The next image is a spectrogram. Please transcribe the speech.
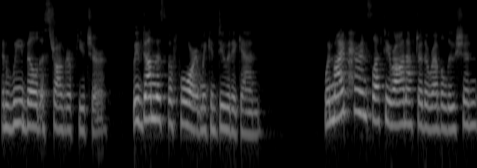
and rebuild a stronger future. We've done this before and we can do it again. When my parents left Iran after the revolution,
